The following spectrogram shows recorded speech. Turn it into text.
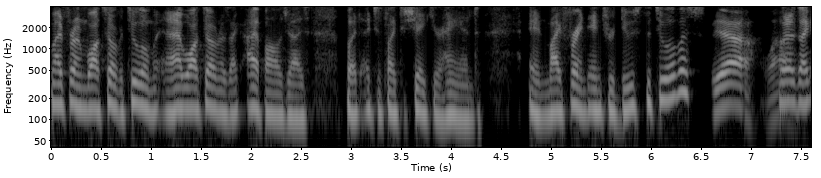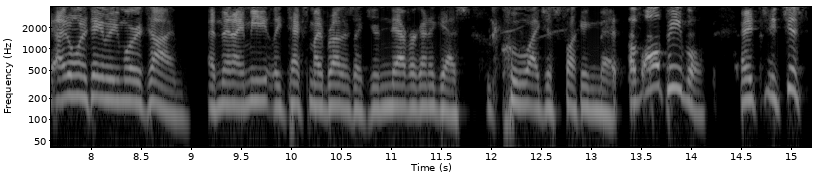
my friend walks over to him and i walked over and I was like i apologize but i just like to shake your hand and my friend introduced the two of us Yeah. Wow. but I was like, I don't want to take up any more time. And then I immediately text my brother. It's like, you're never going to guess who I just fucking met of all people. And it's, it's just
